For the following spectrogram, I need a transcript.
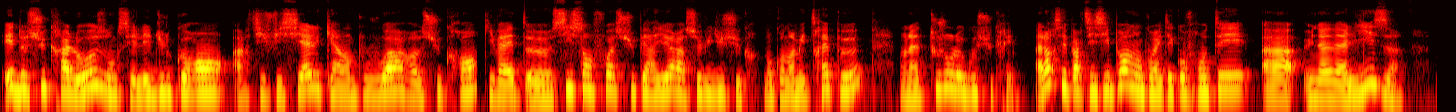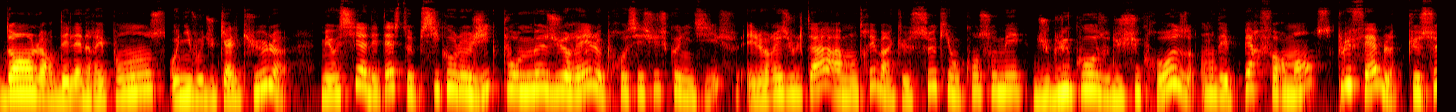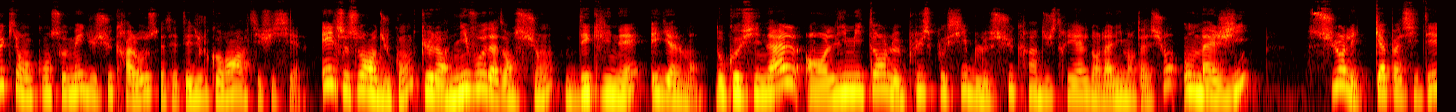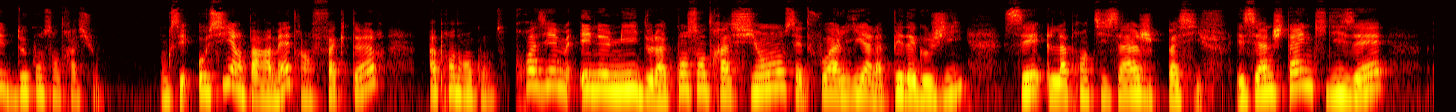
et de sucralose, donc c'est l'édulcorant artificiel qui a un pouvoir euh, sucrant qui va être 600 euh, fois supérieur à celui du sucre. Donc on en met très peu, on a toujours le goût sucré. Alors ces participants donc, ont été confrontés à une analyse dans leur délai de réponse, au niveau du calcul, mais aussi à des tests psychologiques pour mesurer le processus cognitif. Et le résultat a montré ben, que ceux qui ont consommé du glucose ou du sucrose ont des performances plus faibles que ceux qui ont consommé du sucralose, cet édulcorant artificiel. Et ils se sont rendus compte que leur niveau d'attention déclinait également. Donc au final, en limitant le plus possible le sucre industriel dans l'alimentation, on agit sur les capacités de concentration. Donc c'est aussi un paramètre, un facteur à prendre en compte. Troisième ennemi de la concentration, cette fois lié à la pédagogie, c'est l'apprentissage passif. Et c'est Einstein qui disait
